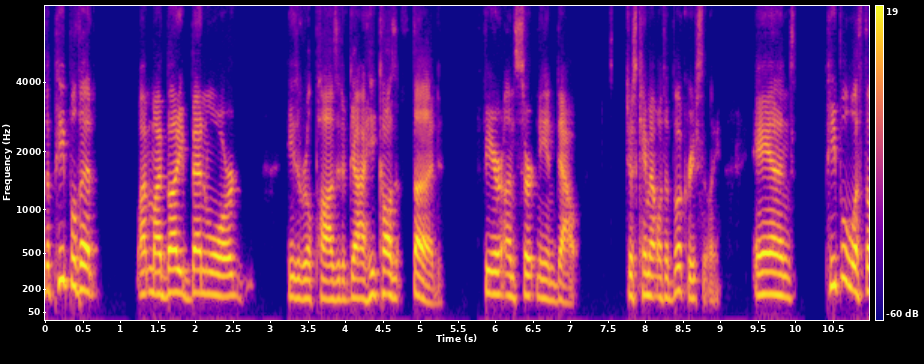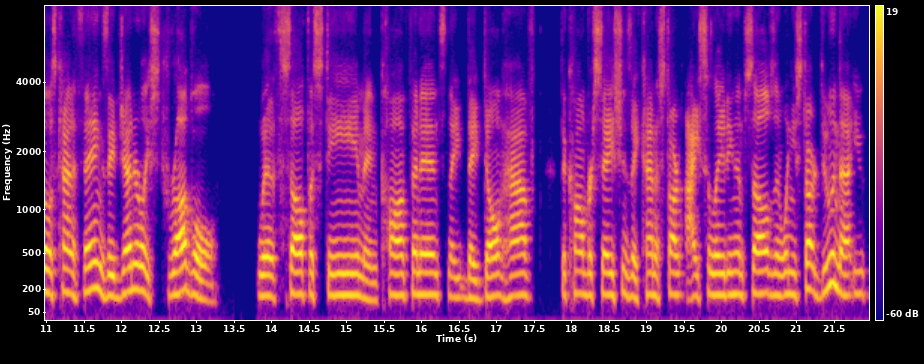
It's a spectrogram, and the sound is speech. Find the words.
the people that uh, my buddy ben ward He's a real positive guy. He calls it FUD fear, uncertainty, and doubt. Just came out with a book recently. And people with those kind of things, they generally struggle with self-esteem and confidence. They they don't have the conversations. They kind of start isolating themselves. And when you start doing that, you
